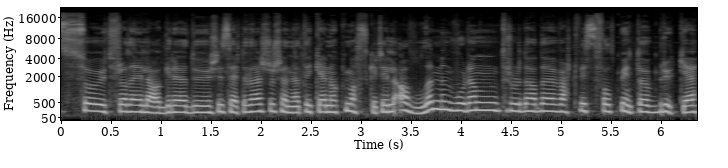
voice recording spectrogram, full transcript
Så ut fra det lageret du skisserte der, så skjønner jeg at det ikke er nok masker til alle. Men hvordan tror du det hadde vært hvis folk begynte å bruke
